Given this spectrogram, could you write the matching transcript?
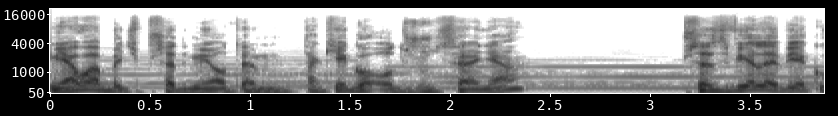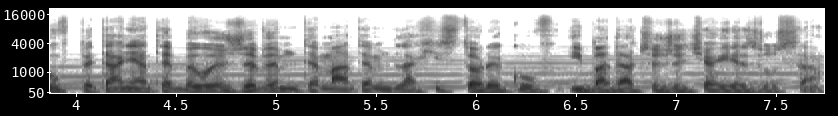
miała być przedmiotem takiego odrzucenia? Przez wiele wieków pytania te były żywym tematem dla historyków i badaczy życia Jezusa.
